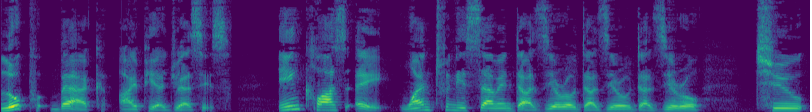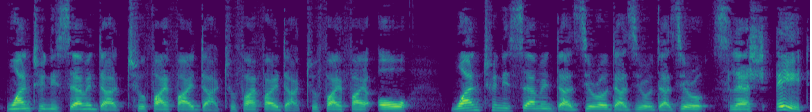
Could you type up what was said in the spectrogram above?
Loopback IP addresses. In Class A, 127.0.0.0 to 127.255.255.255 or 127.0.0.0 slash 8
